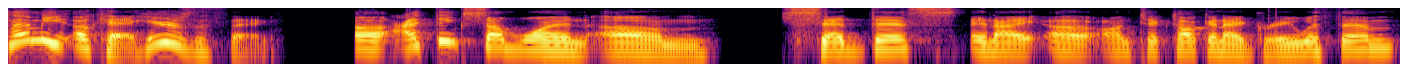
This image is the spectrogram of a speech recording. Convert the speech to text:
let me okay here's the thing uh, i think someone um said this and i uh, on tiktok and i agree with them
